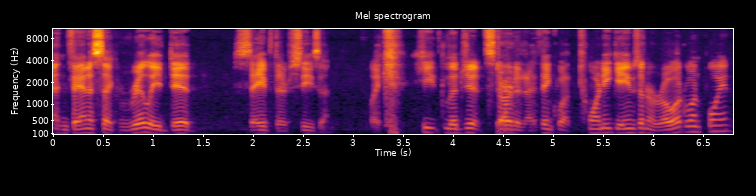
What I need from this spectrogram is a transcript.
and Vanecek really did save their season. Like he legit started, I think, what twenty games in a row at one point.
